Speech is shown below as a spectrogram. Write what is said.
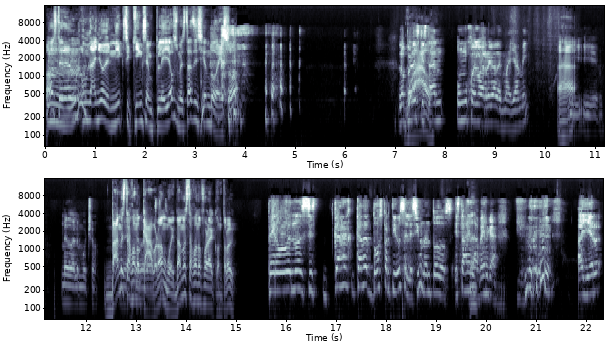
¿Vamos a tener un, año de Knicks y Kings en playoffs? ¿Me estás diciendo eso? Lo peor es que están un juego arriba de Miami. Ajá. Y, me duele mucho. Bam está jugando cabrón, güey. Bam está jugando fuera de control. Pero no, cada, dos partidos se lesionan todos. Está en la ah. verga. ayer,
